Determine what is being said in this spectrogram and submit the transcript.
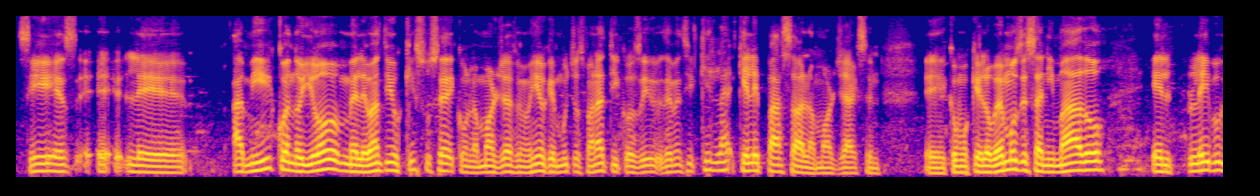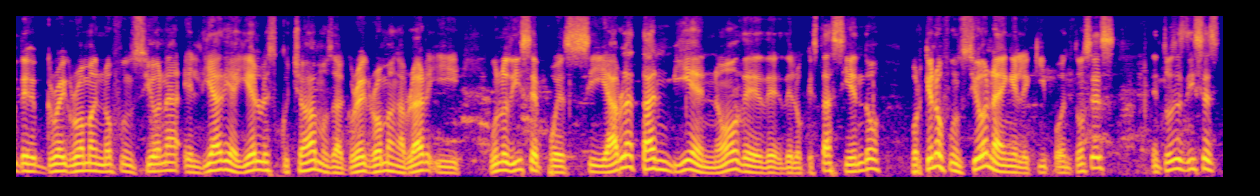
Sí, es, eh, eh, le, a mí cuando yo me levanto digo, ¿qué sucede con Lamar Jackson? Me imagino que muchos fanáticos deben decir, ¿qué, qué le pasa a Lamar Jackson? Eh, como que lo vemos desanimado, el playbook de Greg Roman no funciona. El día de ayer lo escuchábamos a Greg Roman hablar y uno dice, pues si habla tan bien, ¿no? De, de, de lo que está haciendo, ¿por qué no funciona en el equipo? Entonces, entonces dices,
